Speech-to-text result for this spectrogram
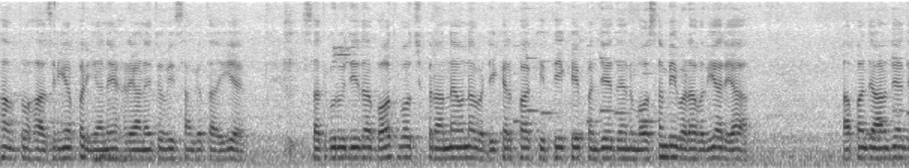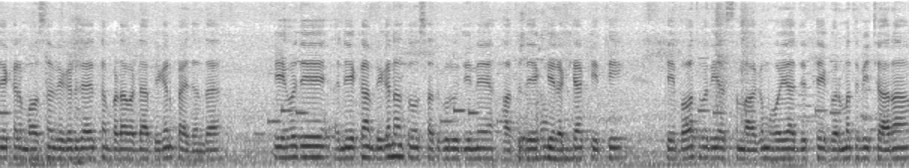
ਥਾਂ ਤੋਂ ਹਾਜ਼ਰੀਆਂ ਭਰੀਆਂ ਨੇ। ਹਰਿਆਣੇ ਚੋਂ ਵੀ ਸੰਗਤ ਆਈ ਹੈ। ਸਤਿਗੁਰੂ ਜੀ ਦਾ ਬਹੁਤ ਬਹੁਤ ਸ਼ੁਕਰਾਨਾ ਹੈ। ਉਹਨਾਂ ਵੱਡੀ ਕਿਰਪਾ ਕੀਤੀ ਕਿ ਪੰਜੇ ਦਿਨ ਮੌਸਮ ਵੀ ਬੜਾ ਵਧੀਆ ਰਿਹਾ। ਆਪਾਂ ਜਾਣਦੇ ਹਾਂ ਜੇਕਰ ਮੌਸਮ ਵਿਗੜ ਜਾਏ ਤਾਂ ਬੜਾ ਵੱਡਾ ਵਿਘਨ ਪੈ ਜਾਂਦਾ ਹੈ। ਇਹੋ ਜਿਹੇ ਅਨੇਕਾਂ ਵਿਘਨਾਂ ਤੋਂ ਸਤਿਗੁਰੂ ਜੀ ਨੇ ਹੱਥ ਦੇ ਕੇ ਰੱਖਿਆ, ਕੀਤੀ ਤੇ ਬਹੁਤ ਵਧੀਆ ਸਮਾਗਮ ਹੋਇਆ, ਜਿੱਥੇ ਗੁਰਮਤਿ ਵਿਚਾਰਾਂ,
